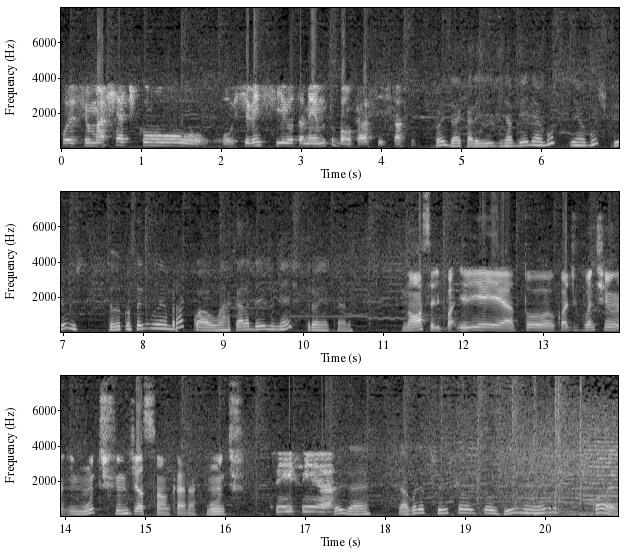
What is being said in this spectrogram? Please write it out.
Pô, esse filme Machete com o, o Steven Seagal também é muito bom, cara. Assiste, tá? Assiste. Pois é, cara, já vi ele em alguns, em alguns filmes. Eu não consigo me lembrar qual, mas a cara dele não me é estranha, cara. Nossa, ele, ele é ator coadjuvante em, em muitos filmes de ação, cara. Muitos. Sim, sim, é. Pois é. Tem alguns desses filmes que eu, que eu vi não lembro qual é.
